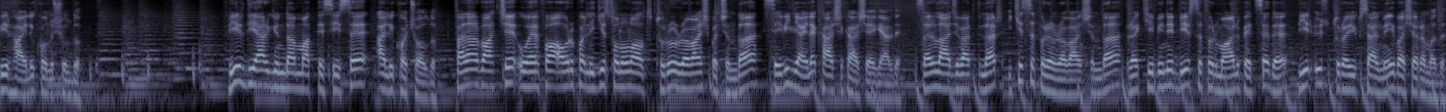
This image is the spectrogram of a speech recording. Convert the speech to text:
bir hayli konuşuldu. Bir diğer gündem maddesi ise Ali Koç oldu. Fenerbahçe UEFA Avrupa Ligi son 16 turu rövanş maçında Sevilla ile karşı karşıya geldi. Sarı lacivertliler 2-0'ın rövanşında rakibini 1-0 mağlup etse de bir üst tura yükselmeyi başaramadı.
